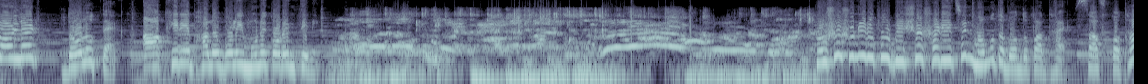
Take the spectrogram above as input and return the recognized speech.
বার্লার দলত্যাগ, আখেরে ভালো বলেই মনে করেন তিনি। প্রশাসনের উপর বিশ্বাস হারিয়েছেন মমতা বন্দ্যোপাধ্যায়। সাফ কথা,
